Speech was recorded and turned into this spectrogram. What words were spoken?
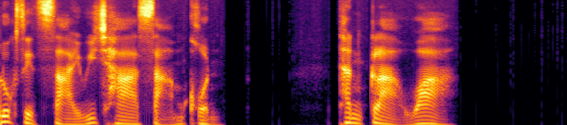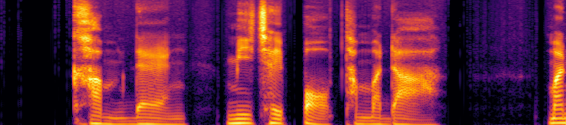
ลูกศิษย์สายวิชาสามคน ท่านกล่าวว่าคำแดงมีใช่ปอบธรรมดา มัน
